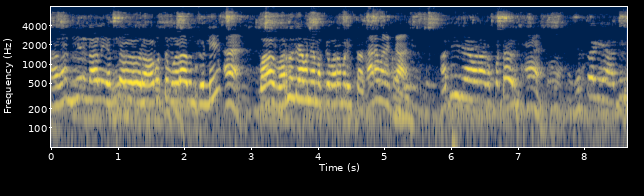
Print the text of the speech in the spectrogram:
அதான் நீரினால் எந்த ஒரு ஆபத்தும் வராதுன்னு சொல்லி வர்ணதேவன் நமக்கு வரமளித்தார். வரவழைத்தார். அக்னி தேவனாகப்பட்டவர் எத்தகைய அக்னி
